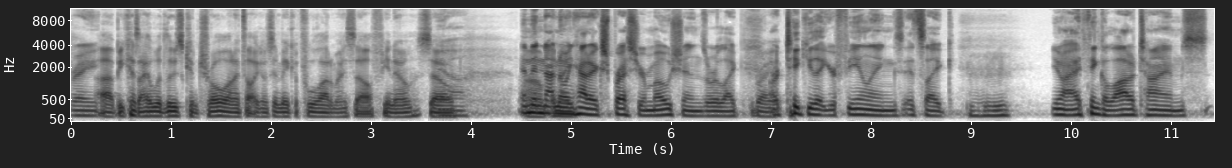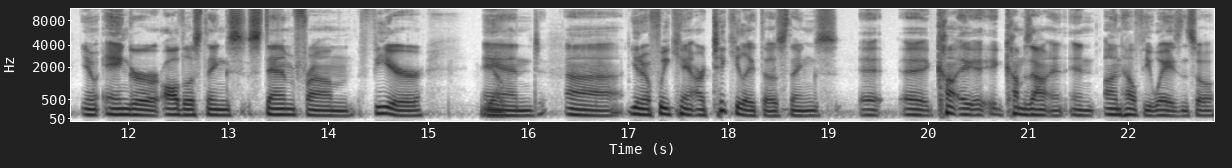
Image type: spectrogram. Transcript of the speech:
Right. Uh, because I would lose control, and I felt like I was gonna make a fool out of myself. You know. So. Yeah. And then um, not and knowing I- how to express your emotions or like Right. articulate your feelings. It's like, you know, I think a lot of times, you know, anger, all those things stem from fear. Yeah. And, uh, you know, if we can't articulate those things, it, it, co- it, it comes out in, in unhealthy ways. And so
